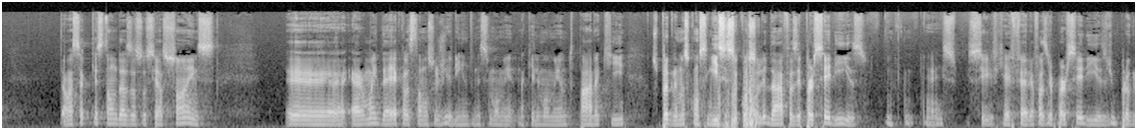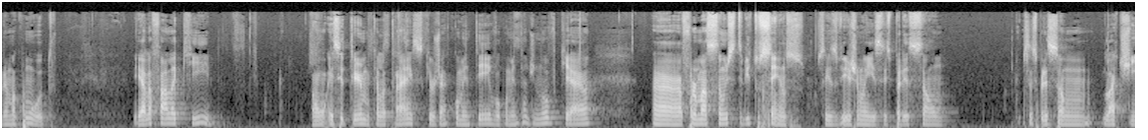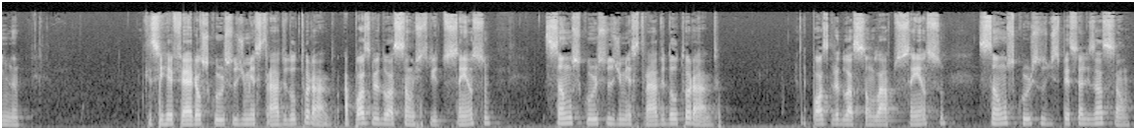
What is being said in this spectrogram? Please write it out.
Então, essa questão das associações é, era uma ideia que elas estavam sugerindo nesse momento, naquele momento para que os programas conseguissem se consolidar, fazer parcerias. É, isso, isso se refere a fazer parcerias de um programa com outro. E ela fala aqui, esse termo que ela traz, que eu já comentei, vou comentar de novo, que é a formação estrito senso. Vocês vejam aí essa expressão, essa expressão latina que se refere aos cursos de mestrado e doutorado. A pós-graduação estrito senso são os cursos de mestrado e doutorado. A pós-graduação lato senso são os cursos de especialização.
